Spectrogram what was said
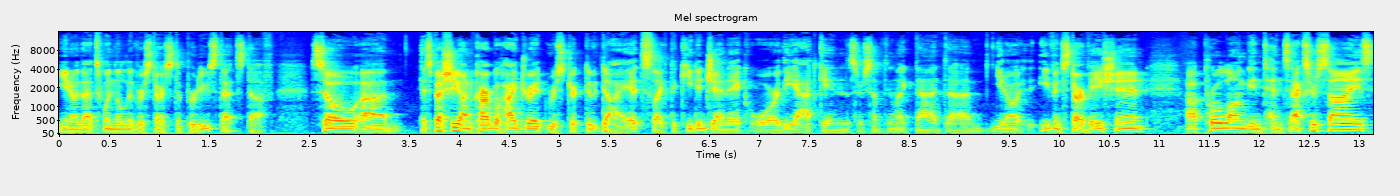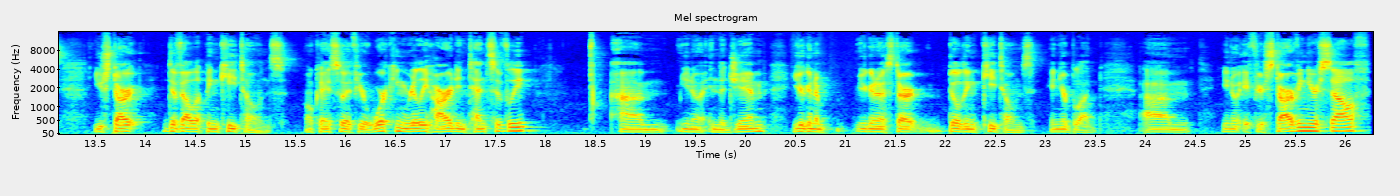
You know, that's when the liver starts to produce that stuff. So, uh, especially on carbohydrate restrictive diets like the ketogenic or the Atkins or something like that, uh, you know, even starvation, uh, prolonged intense exercise, you start developing ketones Okay, so if you're working really hard intensively, um, you know, in the gym, you're gonna you're gonna start building ketones in your blood. Um, you know, if you're starving yourself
